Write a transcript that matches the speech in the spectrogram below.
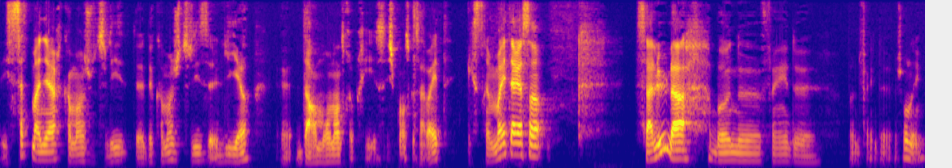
les sept manières comment j'utilise de, comment j'utilise l'IA euh, dans mon entreprise. Je pense que ça va être extrêmement intéressant. Salut là, bonne fin de bonne fin de journée.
